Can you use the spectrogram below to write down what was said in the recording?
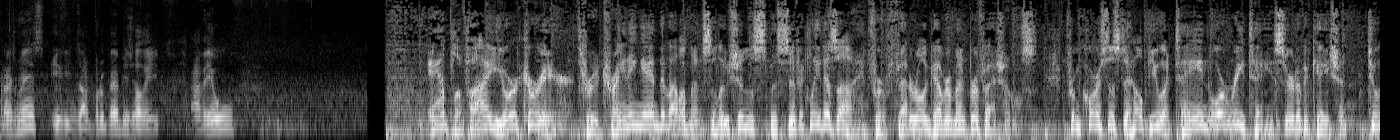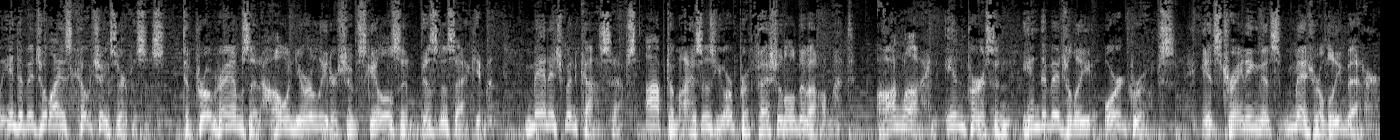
Res més i fins al proper episodi. Adeu! Amplify your career through training and development solutions specifically designed for federal government professionals. From courses to help you attain or retain certification, to individualized coaching services, to programs that hone your leadership skills and business acumen, Management Concepts optimizes your professional development. Online, in person, individually, or groups. It's training that's measurably better.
